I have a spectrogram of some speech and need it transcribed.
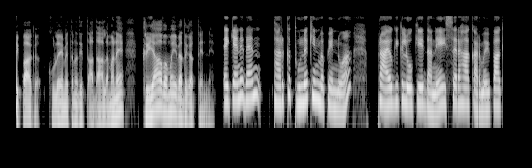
විපාක. කුලය මෙතනදිත් අදාළම නැහැ. ක්‍රියාවමයි වැදගත් වෙන්නේ. ඒ කියන්නේ දැන් තර්ක තුනකින්ම පෙන්නවා ප්‍රායෝගික ලෝකයේ ධනෙ ඉස්සරහා කර්ම විපාක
